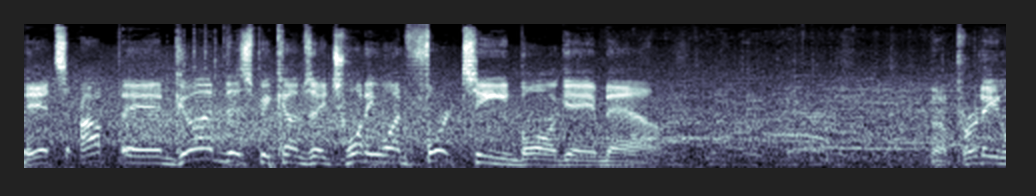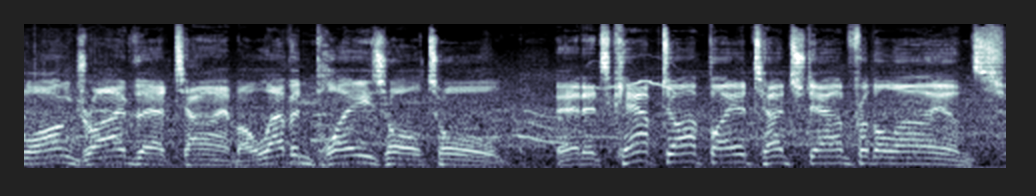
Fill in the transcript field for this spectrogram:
It's up and good. This becomes a 21-14 ball game now. A pretty long drive that time. 11 plays all told. And it's capped off by a touchdown for the Lions.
